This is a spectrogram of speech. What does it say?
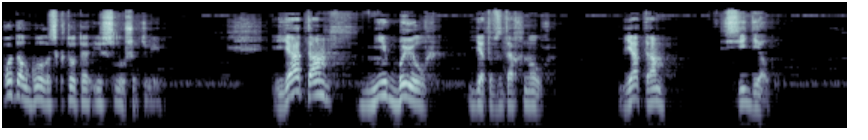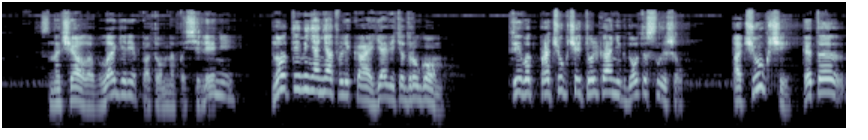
Подал голос кто-то из слушателей. Я там не был, дед вздохнул. Я там сидел. Сначала в лагере, потом на поселении. Но ты меня не отвлекай, я ведь о другом. Ты вот про Чукчей только анекдоты слышал. А Чукчи — это...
